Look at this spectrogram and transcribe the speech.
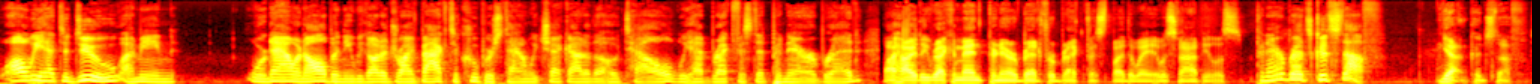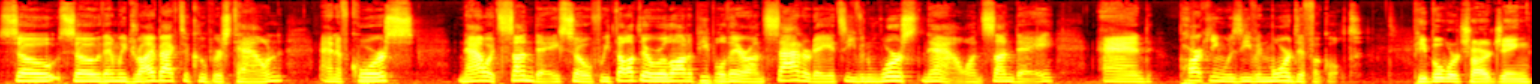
all we had to do, I mean, we're now in Albany. We got to drive back to Cooperstown. We check out of the hotel. We had breakfast at Panera Bread. I highly recommend Panera Bread for breakfast. By the way, it was fabulous. Panera Bread's good stuff. Yeah, good stuff. So so then we drive back to Cooperstown, and of course now it's Sunday. So if we thought there were a lot of people there on Saturday, it's even worse now on Sunday, and parking was even more difficult, People were charging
